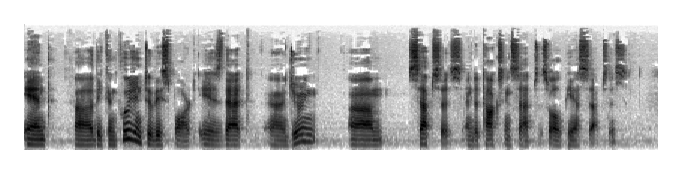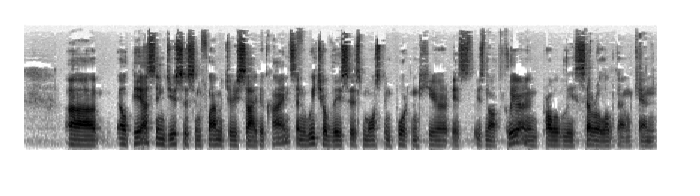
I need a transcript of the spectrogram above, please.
And uh, the conclusion to this part is that uh, during um, sepsis, endotoxin sepsis or LPS sepsis, uh, LPS induces inflammatory cytokines, and which of these is most important here is, is not clear, and probably several of them can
